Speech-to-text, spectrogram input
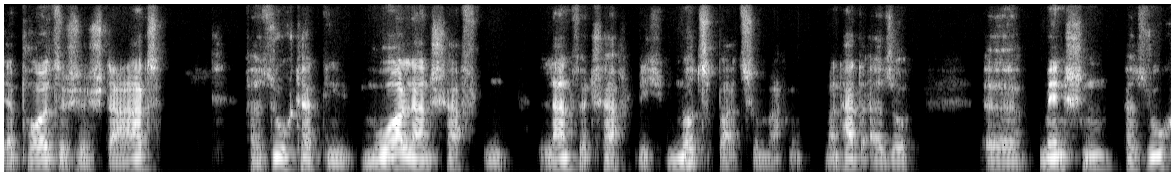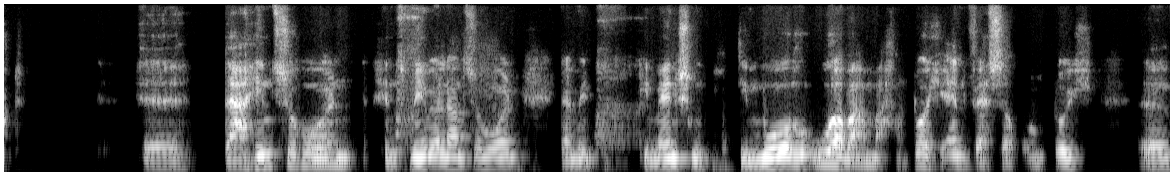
der preußische Staat versucht hat, die Moorlandschaften landwirtschaftlich nutzbar zu machen. Man hat also äh, Menschen versucht, äh, dahin zu holen, ins Meberland zu holen, damit die Menschen die Moore urbar machen, durch Entwässerung, durch äh,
